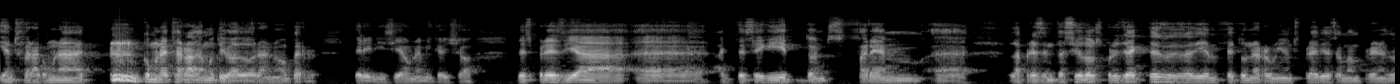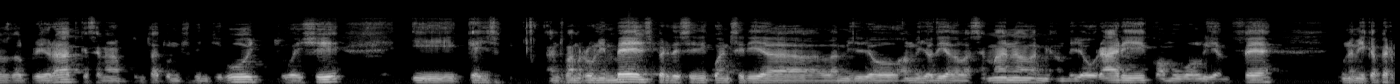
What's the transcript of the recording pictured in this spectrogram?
i ens farà com una, com una xerrada motivadora no? per, per iniciar una mica això. Després ja, eh, acte seguit, doncs, farem eh, la presentació dels projectes, és a dir, hem fet unes reunions prèvies amb emprenedors del Priorat, que se n'han apuntat uns 28 o així, i que ells ens vam reunir amb ells per decidir quan seria la millor, el millor dia de la setmana, la, el millor horari, com ho volíem fer, una mica per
